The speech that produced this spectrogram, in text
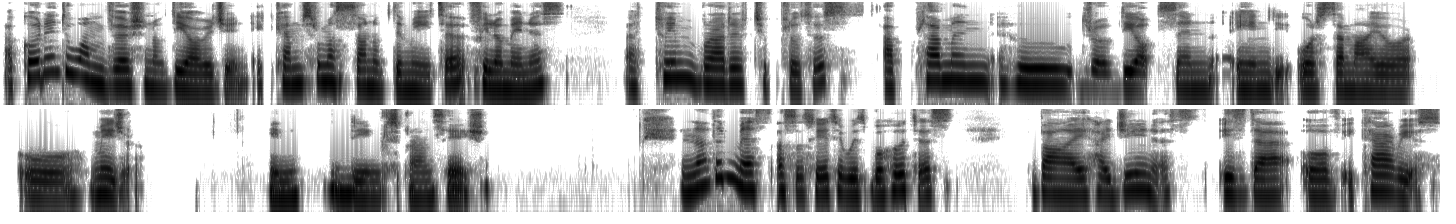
According to one version of the origin, it comes from a son of Demeter, Philomelus, a twin brother to Plutus, a plowman who drove the oxen in the Ursa Major or Major in the English pronunciation. Another myth associated with Boötes by Hyginus is that of Icarius,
